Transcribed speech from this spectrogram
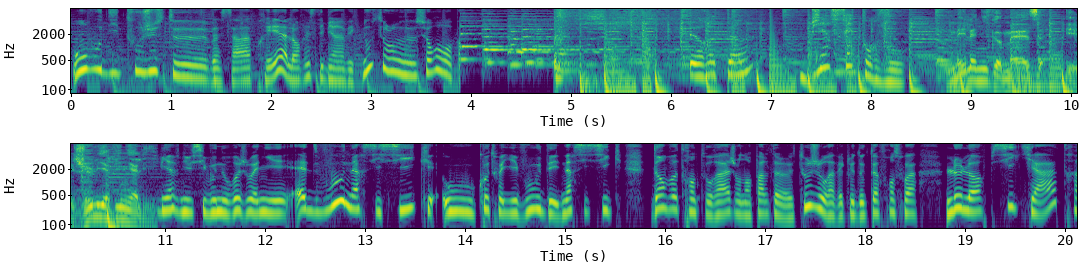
On vous dit tout juste euh, bah, ça après. Alors, restez bien avec nous sur, sur Europe Europe 1, bien fait pour vous. Mélanie Gomez et Julia Vignali. Bienvenue si vous nous rejoignez. Êtes-vous narcissique ou côtoyez-vous des narcissiques dans votre entourage? On en parle euh, toujours avec le docteur François Lelore, psychiatre.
